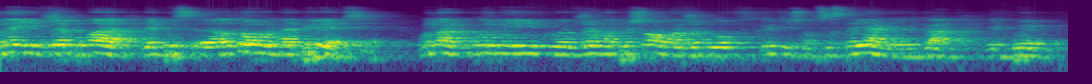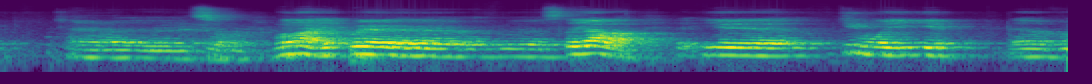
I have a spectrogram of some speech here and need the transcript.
в неї вже була якась алкогольна епілепсія. Вона, коли її вже вона прийшла, вона вже була в критичному стані, яка якби е, цього. Вона якби е, стояла і кинула її е, в,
